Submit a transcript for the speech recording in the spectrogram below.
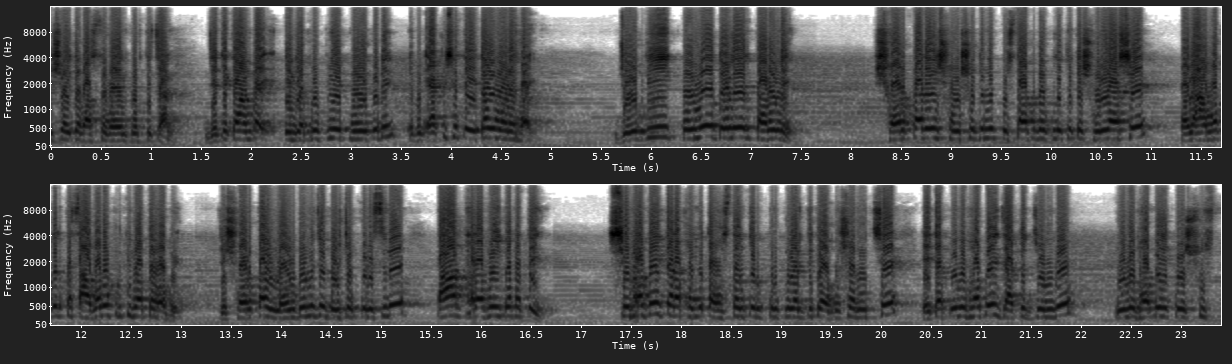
বিষয়কে বাস্তবায়ন করতে চান, যেটাকে আমরা ইনঅ্যাপ্রোপ্রিয়েট মনে করি এবং একই সাথে এটাও মনে হয় যদি কোনো দলের কারণে সরকার এই সংশোধনী প্রস্তাবনাগুলো থেকে সরে আসে, তাহলে আমাদের কাছে আবারও প্রতিভাত হবে যে সরকার লন্ডনে যে বৈঠক করেছিল, তার ধারাবাহিকতাতেই সেভাবেই তারা ক্ষমতা হস্তান্তর প্রক্রিয়ার দিকে অগ্রসর হচ্ছে। এটা কোনোভাবেই জাতির জন্য কোনোভাবেই কোনো সুস্থ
